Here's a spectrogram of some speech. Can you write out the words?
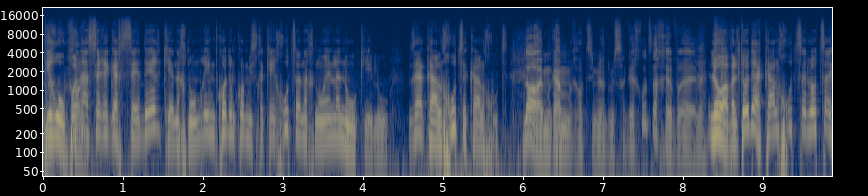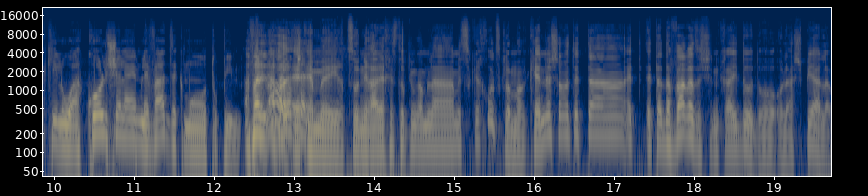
תראו, בואו נכון. נעשה רגע סדר, כי אנחנו אומרים, קודם כל משחקי חוץ, אנחנו אין לנו, כאילו, זה הקהל חוץ, זה קהל חוץ. לא, הם גם רוצים להיות משחקי חוץ, החבר'ה האלה. לא, אבל אתה יודע, קהל חוץ זה לא צריך, כאילו, הקול שלהם לבד זה כמו תופים. אבל לא, אבל לא משנה. הם ירצו, נראה לי, להכניס תופים גם למשחקי חוץ, כלומר, כן לשנות את, ה, את, את הדבר הזה שנקרא עידוד, או, או להשפיע עליו.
